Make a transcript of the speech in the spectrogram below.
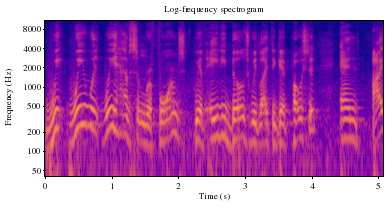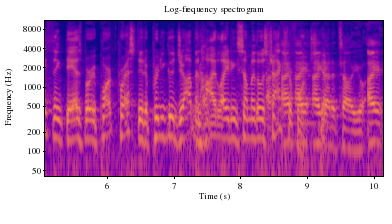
We, we, would- we have some reforms. We have 80 bills we'd like to get posted. And I think the Asbury Park Press did a pretty good job in highlighting some of those tax I, reforms. I, I Yeah. got to tell you, I,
